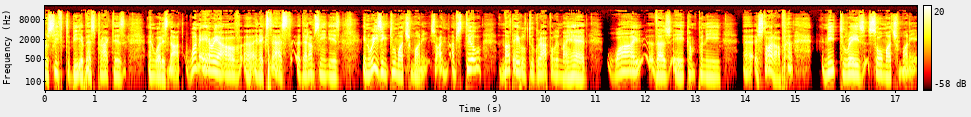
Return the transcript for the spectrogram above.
perceived to be a best practice and what is not. One area of uh, an excess that I'm seeing is in raising too much money. So I'm, I'm still not able to grapple in my head why does a company, uh, a startup, need to raise so much money?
